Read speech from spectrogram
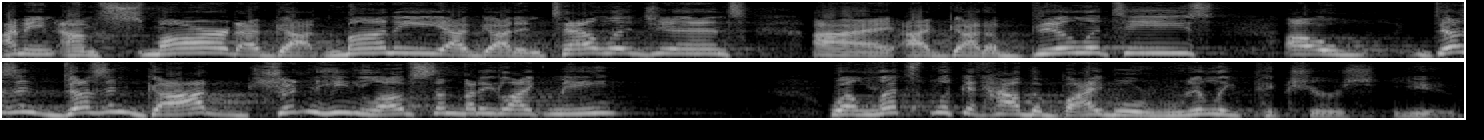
I mean, I'm smart, I've got money, I've got intelligence, I, I've got abilities. Uh, doesn't, doesn't God, shouldn't He love somebody like me? Well, let's look at how the Bible really pictures you.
